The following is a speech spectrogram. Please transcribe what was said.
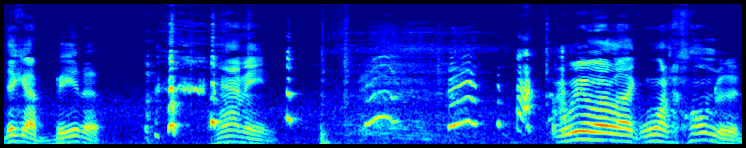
They got beat up. I mean, we were like 100.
